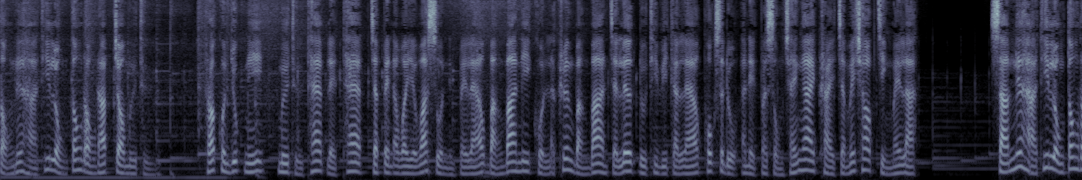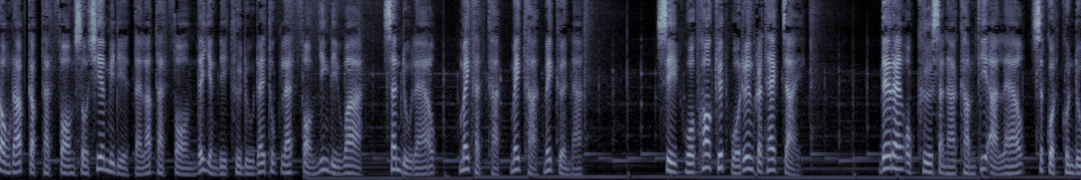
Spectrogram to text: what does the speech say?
สองเนื้อหาที่ลงต้องรองรับจอมือถือ เพราะคนยุคนี้มือถือแทบเลทแทบจะเป็นอวัยวะส่วนหนึ่งไปแล้ว บางบ้านนี่คนและเครื่องบางบ้านจะเลิกดูทีวีกันแล้วพกสะดวกอเนกประสงค์ใช้ง่ายใครจะไม่ชอบจริงไหมล่ะ 3. เนื้อหาที่ลงต้องรองรับกับแพลตฟอร์มโซเชียลมีเดียแต่ละแพลตฟอร์มได้อย่างดีคือดูได้ทุกแพลตฟอร์มยิ่งดีว่า สั้นดูแล้ว ไม่ขัดขัด ไม่ขาดไม่เกินนะ 4. หัวข้อคลิปหัวเรื่องกระแทกใจ ได้แรงอกคือสนาคำที่อ่านแล้ว สะกดคนดู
